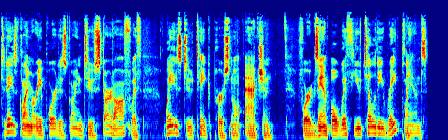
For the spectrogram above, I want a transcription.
Today's climate report is going to start off with ways to take personal action. For example, with utility rate plans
